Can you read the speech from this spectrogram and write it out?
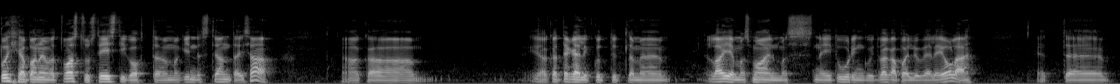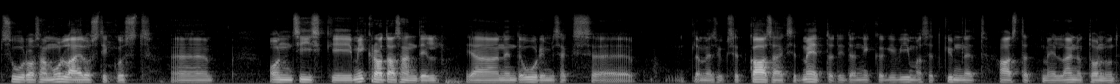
põhjapanevat vastust Eesti kohta ma kindlasti anda ei saa. aga, ja ka tegelikult ütleme laiemas maailmas neid uuringuid väga palju veel ei ole. et äh, suur osa mullaelustikust on siiski mikrotasandil ja nende uurimiseks ütleme, siuksed kaasaegsed meetodid on ikkagi viimased kümned aastad meil ainult olnud.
